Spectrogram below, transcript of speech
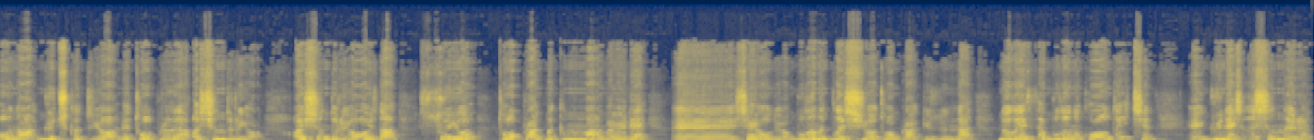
ona güç katıyor ve toprağı aşındırıyor. Aşındırıyor. O yüzden suyu toprak bakımından böyle eee, şey oluyor. Bulanıklaşıyor toprak yüzünden. Dolayısıyla bulanık olduğu için e, güneş ışınları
